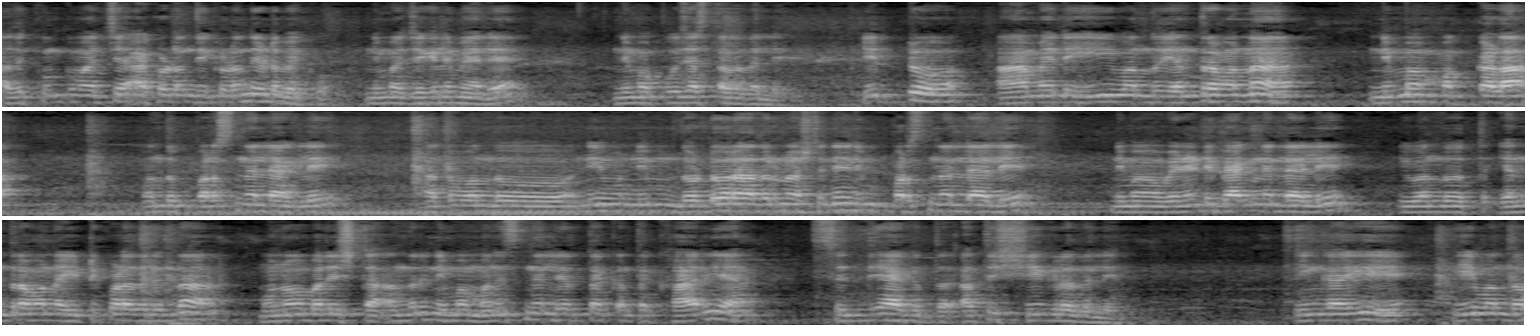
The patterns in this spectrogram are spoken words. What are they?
ಅದಕ್ಕೆ ಕುಂಕುಮ ಹಚ್ಚಿ ಆ ಕಡೊಂದು ಈ ಕಡೊಂದು ಇಡಬೇಕು. ನಿಮ್ಮ ಜಗಲಿ ಮೇಲೆ, ನಿಮ್ಮ ಪೂಜಾ ಸ್ಥಳದಲ್ಲಿ. ಇಟ್ಟು ಆಮೇಲೆ ಈ ಒಂದು ಯಂತ್ರವನ್ನು ನಿಮ್ಮ ಮಕ್ಕಳ ಒಂದು ಪರ್ಸ್ನಲ್ಲಿ ಆಗಲಿ ಅಥವಾ ಒಂದು ನೀವು ನಿಮ್ಮ ದೊಡ್ಡವರಾದ್ರೂ ಅಷ್ಟೇ ನಿಮ್ಮ ಪರ್ಸ್ನಲ್ಲಿ ಆಗಲಿ ನಿಮ್ಮ ವೆನಿಟಿ ಬ್ಯಾಗ್ನಲ್ಲಿ ಆಗಲಿ ಈ ಒಂದು ಯಂತ್ರವನ್ನು ಇಟ್ಟುಕೊಳ್ಳೋದ್ರಿಂದ ಮನೋಬಲಿಷ್ಠ ಅಂದರೆ ನಿಮ್ಮ ಮನಸ್ಸಿನಲ್ಲಿ ಇರ್ತಕ್ಕಂಥ ಕಾರ್ಯ ಸಿದ್ಧಿ ಆಗುತ್ತೆ ಅತಿ ಶೀಘ್ರದಲ್ಲಿ. ಹೀಗಾಗಿ ಈ ಒಂದು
